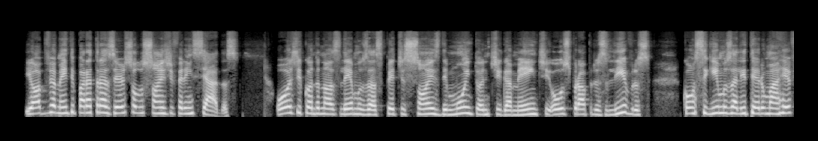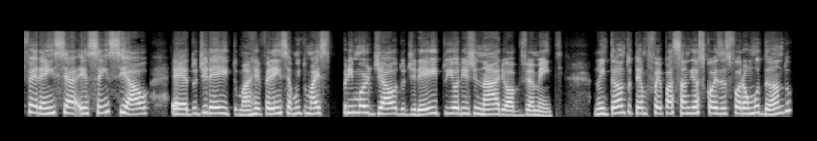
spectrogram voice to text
e obviamente para trazer soluções diferenciadas. Hoje, quando nós lemos as petições de muito antigamente ou os próprios livros, conseguimos ali ter uma referência essencial é, do direito, uma referência muito mais primordial do direito e originário, obviamente. No entanto, o tempo foi passando e as coisas foram mudando.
